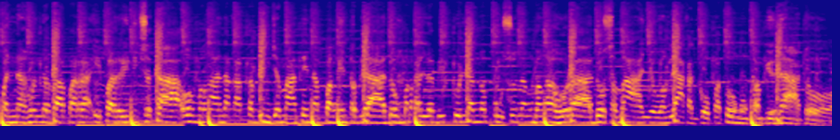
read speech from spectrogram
Panahon na ba para iparinig sa tao? Mga nakatabing diamante na pangentablado Makalabit ko lang ang puso ng mga horado Samahan nyo ang lakad ko patungong kampyonato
